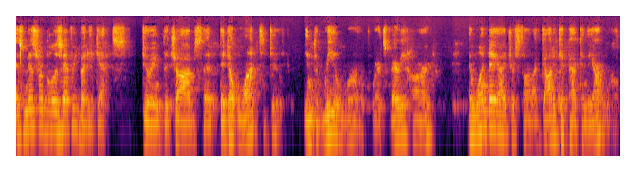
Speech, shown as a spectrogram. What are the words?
as miserable as everybody gets doing the jobs that they don't want to do in the real world where it's very hard. And one day I just thought, I've got to get back in the art world.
